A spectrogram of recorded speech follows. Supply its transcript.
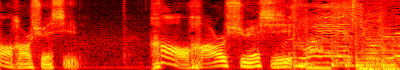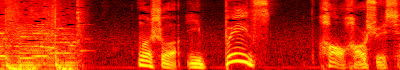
好好学习，好好学习。我说一辈子好好学习。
